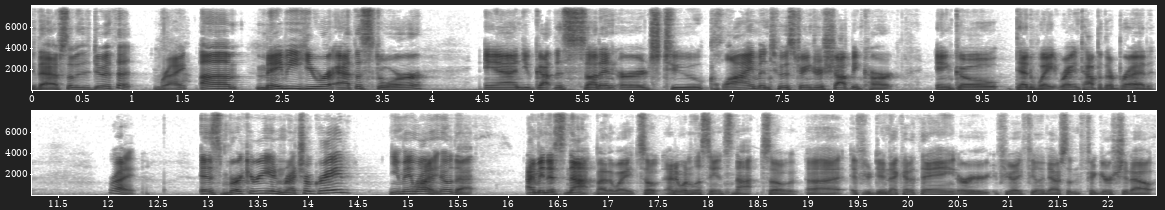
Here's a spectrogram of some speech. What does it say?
Could that have something to do with it? Right. Um, maybe you were at the store and you got this sudden urge to climb into a stranger's shopping cart and go dead weight right on top of their bread. right. Is Mercury in retrograde? You may want to know that. I mean, it's not, by the way. So anyone listening, it's not. So uh, if you're doing that kind of thing, or if you're like feeling down or something, figure shit out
